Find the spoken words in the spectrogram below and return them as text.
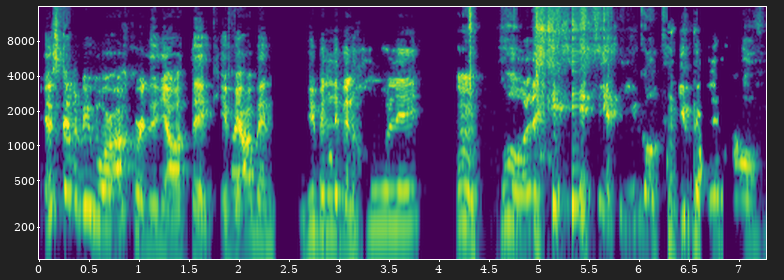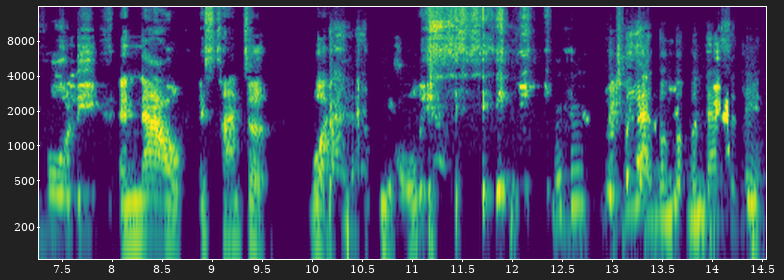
it's going to be more awkward than y'all think. If y'all been you've been living holy, mm, holy, you go you been all holy, and now it's time to what be holy. Which, but yeah, but, but, but that's the thing.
